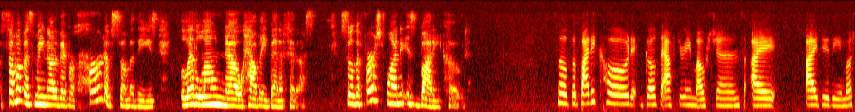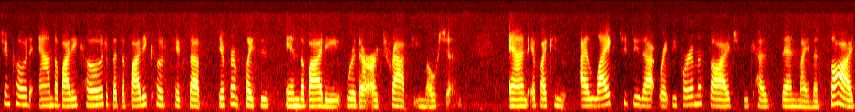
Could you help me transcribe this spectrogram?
some of us may not have ever heard of some of these, let alone know how they benefit us. So the first one is body code. So the body code goes after emotions. I I do the emotion code and the body code, but the body code picks up different places in the body where there are trapped emotions. And if I can, I like to do that right before a massage because then my massage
